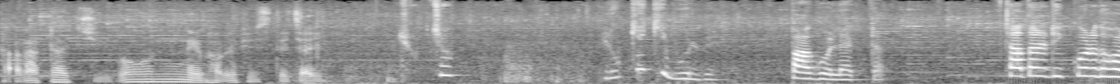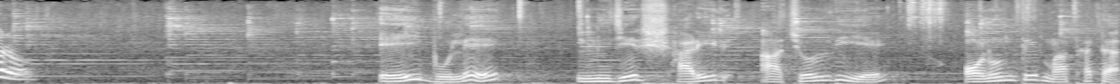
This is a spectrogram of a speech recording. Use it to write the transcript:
সারাটা জীবন এভাবে ভিজতে চাই। চুপ চুপ। লোকে কি বলবে? পাগল একটা। ছাতাটা ঠিক করে ধরো। এই বলে নিজের শাড়ির আঁচল দিয়ে অনন্তের মাথাটা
